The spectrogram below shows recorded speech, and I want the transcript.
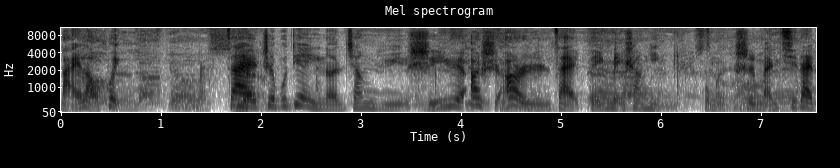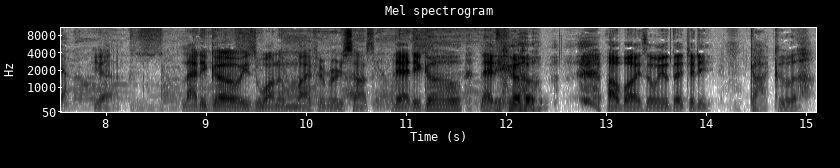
百老汇。在这部电影呢，将于十一月二十二日在北美上映，我们是蛮期待的。Yeah. Let It Go is one of my favorite songs. Let It Go, Let It Go。啊，不好意思，我又在这里尬歌了。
